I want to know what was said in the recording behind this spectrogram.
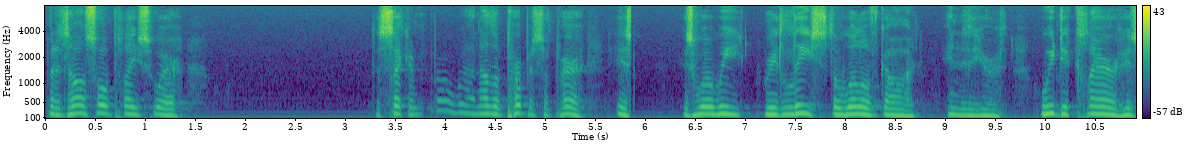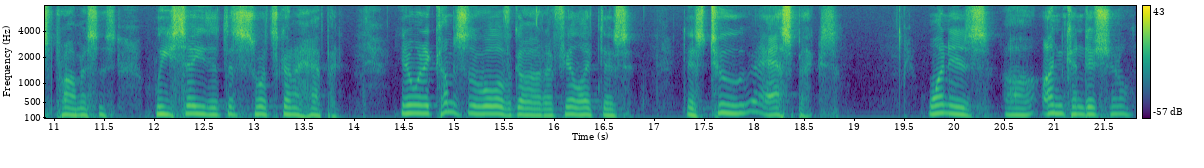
But it's also a place where the second, another purpose of prayer is, is where we release the will of God into the earth. We declare His promises. We say that this is what's going to happen. You know, when it comes to the will of God, I feel like there's, there's two aspects. One is uh, unconditional,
